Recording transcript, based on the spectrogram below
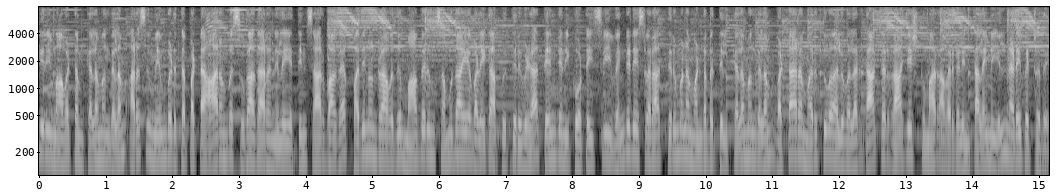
நீலகிரி மாவட்டம் கெலமங்கலம் அரசு மேம்படுத்தப்பட்ட ஆரம்ப சுகாதார நிலையத்தின் சார்பாக பதினொன்றாவது மாபெரும் சமுதாய வளைகாப்பு திருவிழா தேன்கனிக்கோட்டை ஸ்ரீ வெங்கடேஸ்வரா திருமண மண்டபத்தில் கெலமங்கலம் வட்டார மருத்துவ அலுவலர் டாக்டர் ராஜேஷ்குமார் அவர்களின் தலைமையில் நடைபெற்றது.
